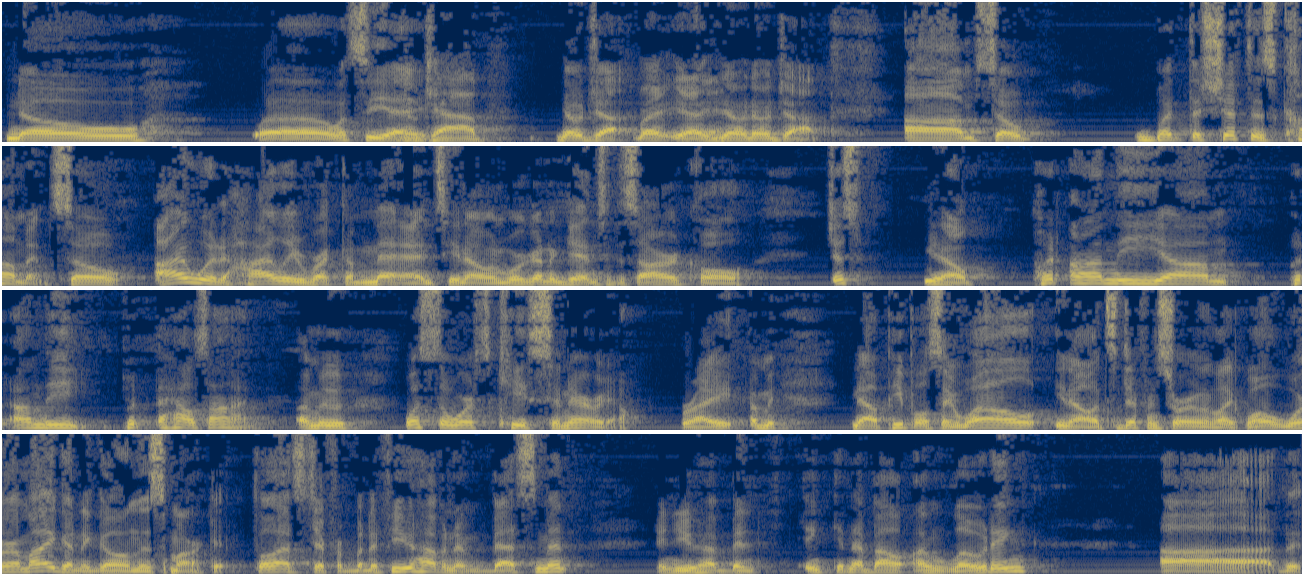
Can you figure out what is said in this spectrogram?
no uh, what's the No job. No job, right? Yeah, no, no job. Um, so, but the shift is coming. So I would highly recommend, you know, and we're going to get into this article. Just you know, put on the um, put on the put the house on. I mean, what's the worst case scenario, right? I mean, now people say, well, you know, it's a different story. Like, well, where am I going to go in this market? Well, that's different. But if you have an investment and you have been thinking about unloading, uh,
